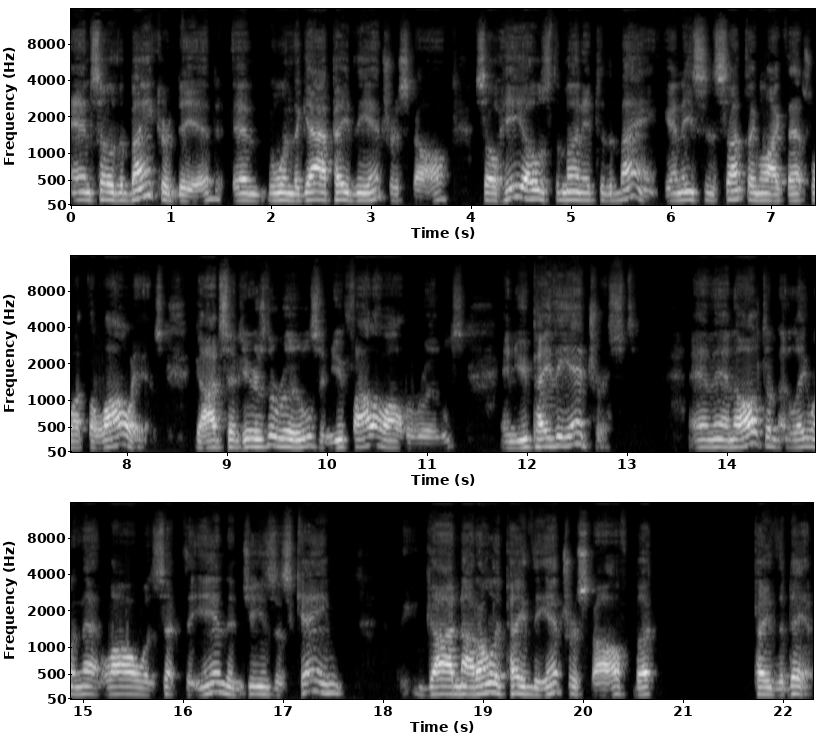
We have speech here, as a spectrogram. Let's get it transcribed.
And so the banker did. And when the guy paid the interest off, so he owes the money to the bank. And he said something like that's what the law is. God said, here's the rules, and you follow all the rules, and you pay the interest. And then ultimately, when that law was at the end and Jesus came, God not only paid the interest off, but paid the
